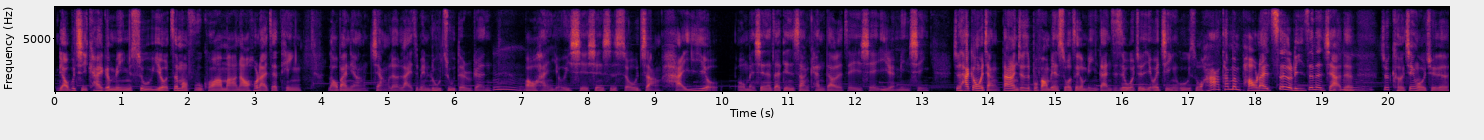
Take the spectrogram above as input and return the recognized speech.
了不起，开个民宿有这么浮夸吗？然后后来再听老板娘讲了来这边入住的人，嗯，包含有一些县市首长，还有我们现在在电视上看到的这一些艺人明星。就是他跟我讲，当然就是不方便说这个名单，只是我就也会惊呼说，哈，他们跑来这里，真的假的？嗯、就可见，我觉得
